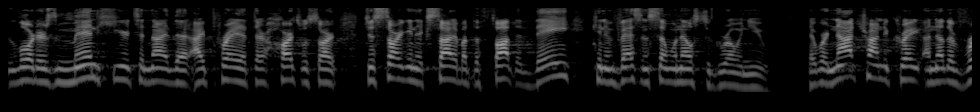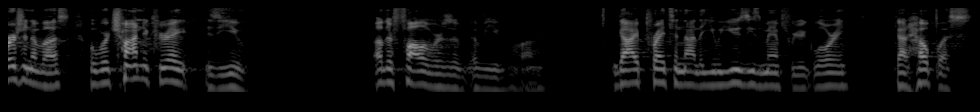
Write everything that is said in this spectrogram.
Lord, there's men here tonight that I pray that their hearts will start just start getting excited about the thought that they can invest in someone else to grow in you. That we're not trying to create another version of us, but we're trying to create is you. Other followers of, of you, Father. God, I pray tonight that you will use these men for your glory. God, help us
